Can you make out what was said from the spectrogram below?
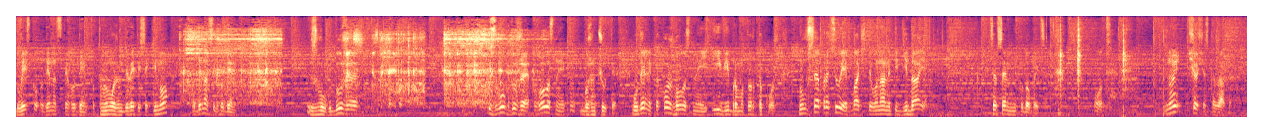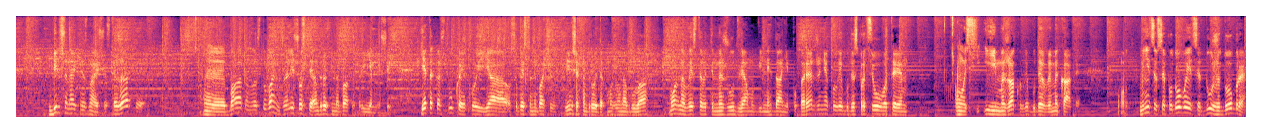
близько 11 годин. Тобто ми можемо дивитися кіно 11 годин. Звук дуже. Звук дуже голосний, як ми можемо чути. Будильник також голосний і вібромотор також. Ну все працює, як бачите, вона не під'їдає. Це все мені подобається. От. Ну і що ще сказати? Більше навіть не знаю, що сказати. Е, Багато налаштувань, взагалі шостий Android набагато приємніший. Є така штука, якої я особисто не бачив в інших андроїдах, може вона була. Можна виставити межу для мобільних даних попередження, коли буде спрацьовувати. Ось, і межа, коли буде вимикати. От. Мені це все подобається, дуже добре.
